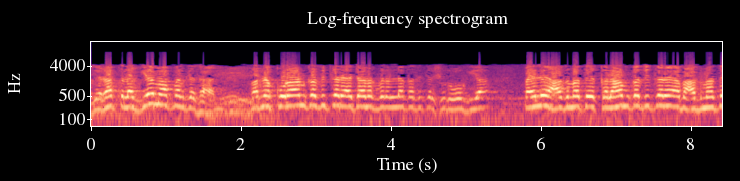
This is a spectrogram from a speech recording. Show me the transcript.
یہ ربط لگ گیا ماپل کے ساتھ۔ ورنہ قرآن کا ذکر ہے، اچانک پھر اللہ کا ذکر شروع ہو گیا۔ پہلے عظمت کلام کا ذکر ہے، اب عظمت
